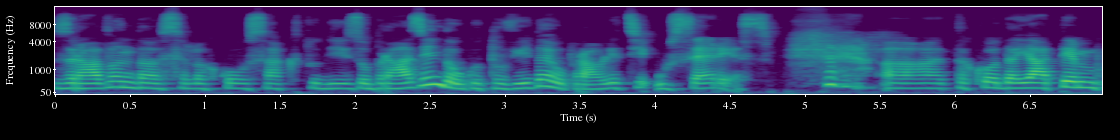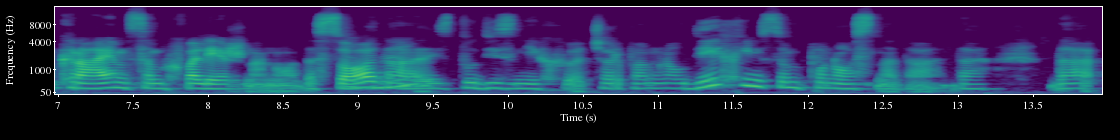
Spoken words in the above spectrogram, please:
zraven, da se lahko vsak tudi izobrazi in da ugotovi, da je v pravljici vse res. Uh, tako da ja, tem krajem sem hvaležna, no, da so, Mhm. da iz- tudi z njih črpam navdih in sem ponosna, da. da Da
